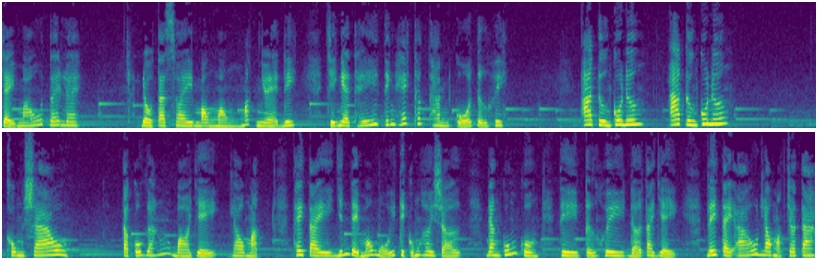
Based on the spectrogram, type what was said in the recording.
chảy máu tóe loe. Đầu ta xoay mòng mòng mắt nhòe đi, chỉ nghe thấy tiếng hét thất thanh của tự huy. A tường cô nương, A tường cô nương. Không sao. Ta cố gắng bò dậy, lau mặt. Thấy tay dính đầy máu mũi thì cũng hơi sợ. Đang cuốn cuồng thì tự Huy đỡ ta dậy, lấy tay áo lau mặt cho ta.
